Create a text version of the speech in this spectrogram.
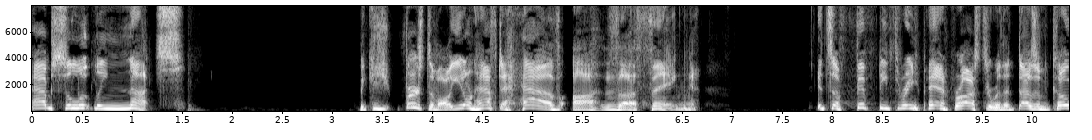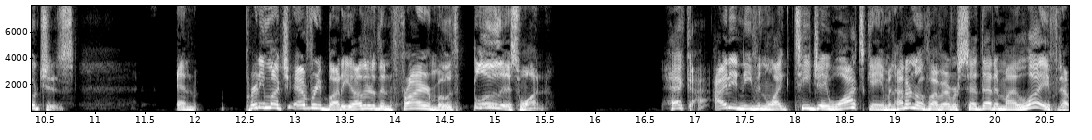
absolutely nuts. Because first of all, you don't have to have a the thing. It's a 53 man roster with a dozen coaches. And pretty much everybody other than Freiermuth blew this one. Heck, I didn't even like TJ Watt's game, and I don't know if I've ever said that in my life. Now,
